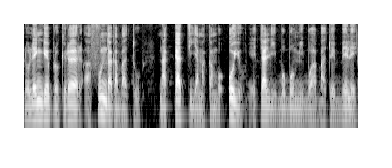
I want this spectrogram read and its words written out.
lolenge procureur afundaka bato na kati ya makambo oyo etali bobomi bwa bato ebele.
